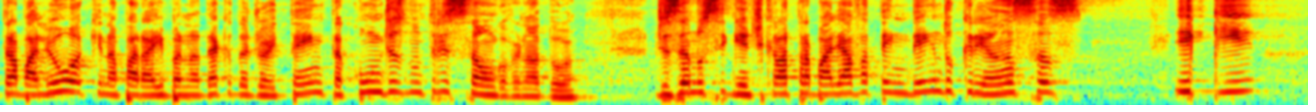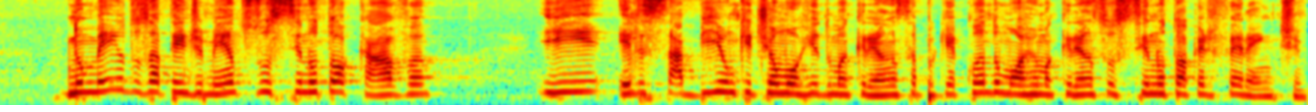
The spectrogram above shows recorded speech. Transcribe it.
trabalhou aqui na Paraíba na década de 80 com desnutrição, governador dizendo o seguinte: que ela trabalhava atendendo crianças e que, no meio dos atendimentos, o sino tocava e eles sabiam que tinha morrido uma criança, porque quando morre uma criança, o sino toca diferente.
